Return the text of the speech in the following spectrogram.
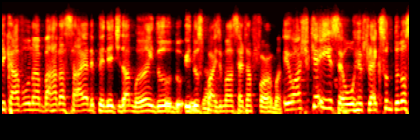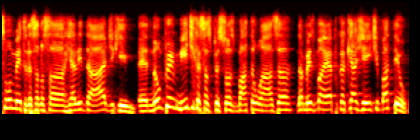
ficavam na barra da saia, dependente da mãe do, do- e dos Exato. pais de uma certa forma. Eu acho que é isso, é um reflexo do nosso momento, dessa nossa realidade, que é, não permite que essas pessoas batam asa na mesma época que a gente bateu.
